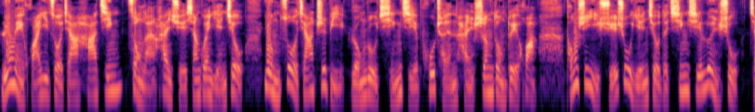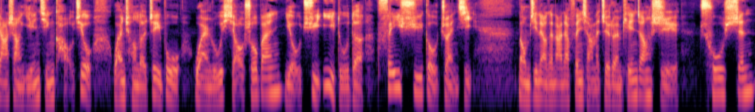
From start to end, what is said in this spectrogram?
旅美华裔作家哈金纵览汉学相关研究，用作家之笔融入情节铺陈和生动对话，同时以学术研究的清晰论述加上严谨考究，完成了这部宛如小说般有趣易读的非虚构传记。那我们今天要跟大家分享的这段篇章是《出身》。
